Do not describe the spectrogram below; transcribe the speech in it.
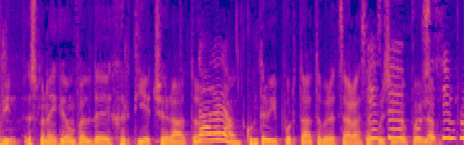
din, spuneai că e un fel de hârtie cerată. Da, da, da. Cum trebuie purtată brățara asta? Este pur și, pur și la... simplu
